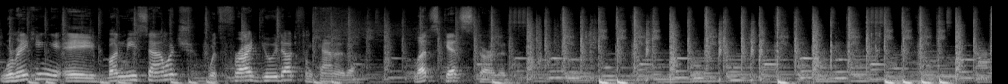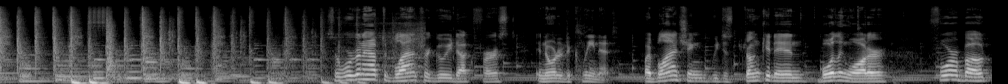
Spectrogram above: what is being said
We're making a banh mi sandwich with fried geoduck from Canada. Let's get started. So we're gonna have to blanch our geoduck first in order to clean it. By blanching, we just dunk it in boiling water for about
